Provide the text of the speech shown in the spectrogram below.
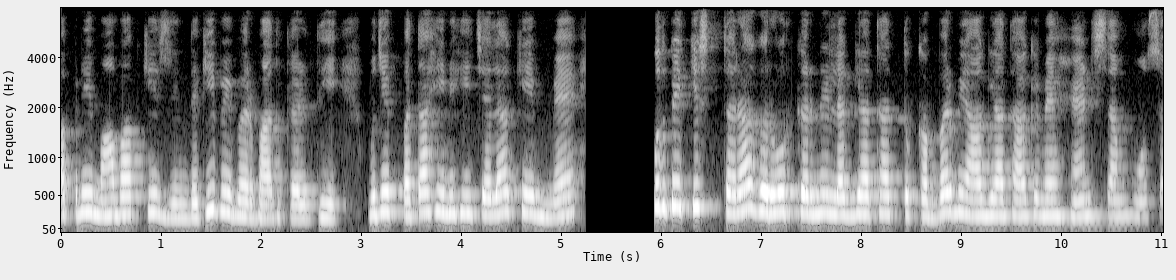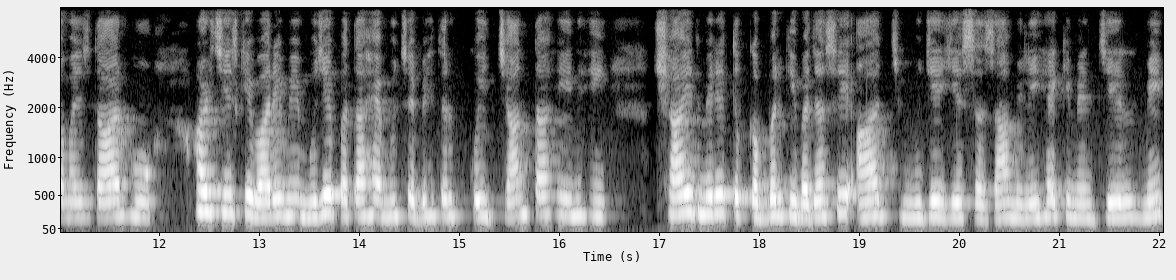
अपने माँ बाप की ज़िंदगी भी बर्बाद कर दी। मुझे पता ही नहीं चला कि मैं खुद पे किस तरह गरूर करने लग गया था। तो कब्बर में आ गया था कि मैं हैंडसम हूँ, समझदार हूँ। हर चीज़ के बारे में मुझे पता है, मुझसे बेहतर कोई जानता ही नहीं। शायद मेरे तकबर की वजह से आज मुझे ये सज़ा मिली है कि मैं जेल में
